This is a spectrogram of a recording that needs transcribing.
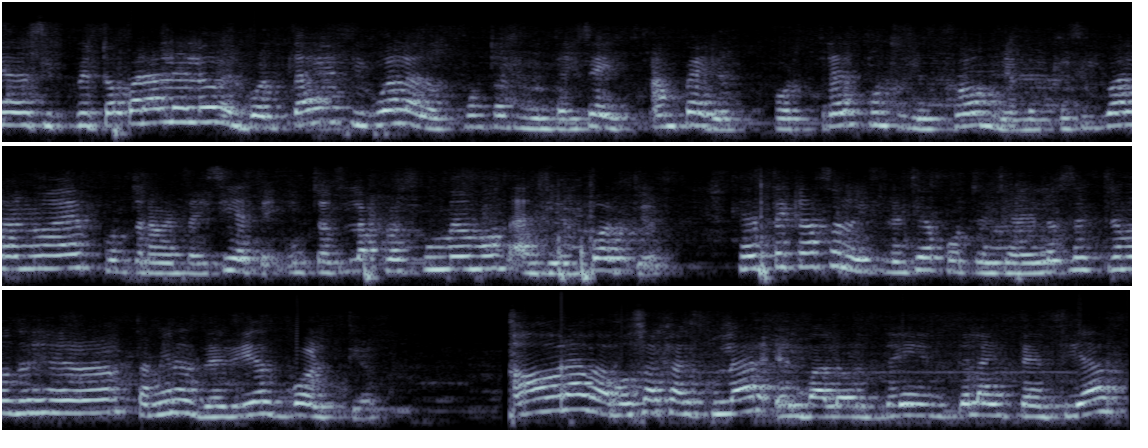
Y en el circuito paralelo, el voltaje es igual a 2.76 amperios por 3.5 ohmios, lo que es igual a 9.97. Entonces lo aproximamos a 10 voltios. En este caso, la diferencia potencial en los extremos del generador también es de 10 voltios. Ahora vamos a calcular el valor de, de la intensidad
